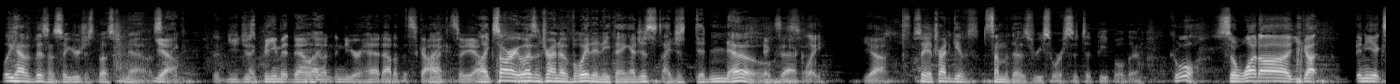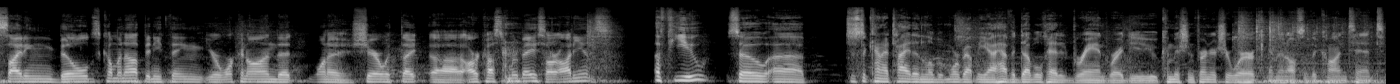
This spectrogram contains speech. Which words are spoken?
well, you have a business, so you're just supposed to know. It's Yeah, like, you just beam it down like- into your head out of the sky. like, so yeah, like sorry, I wasn't trying to avoid anything. I just I just didn't know exactly. Yeah, So yeah, try to give some of those resources to people to cool. So what? Uh, you got any exciting builds coming up? Anything you're working on that want to share with the, uh, our customer base, our audience? A few. So, uh, just to kind of tie it in a little bit more about me, I have a double headed brand where I do commission furniture work and then also the content.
